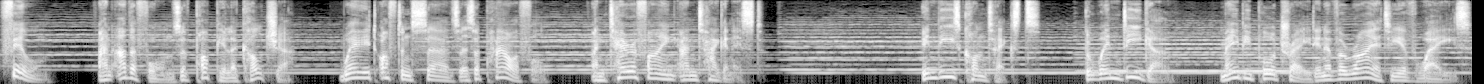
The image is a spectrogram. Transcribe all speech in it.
film, and other forms of popular culture, where it often serves as a powerful and terrifying antagonist. In these contexts, the Wendigo may be portrayed in a variety of ways,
